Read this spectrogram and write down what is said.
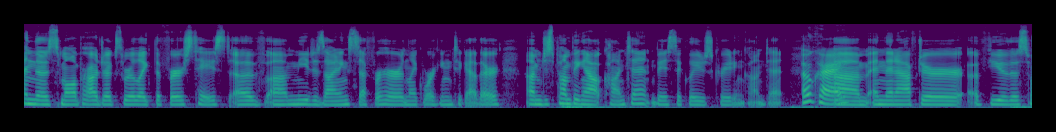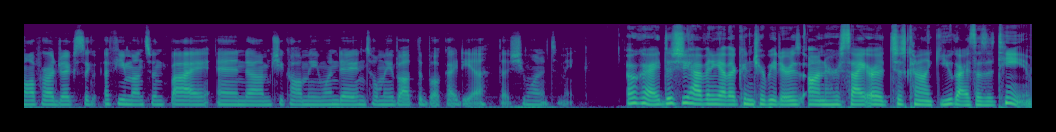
and those small projects were like the first taste of um, me designing stuff for her and like working together um, just pumping out content basically just creating content Okay. um, and then after a few of those small projects like, a few months went by and um, she called me one day and told me about the book idea that she wanted to make okay. Does she have any other contributors on her site, or it's just kind of like you guys as a team?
